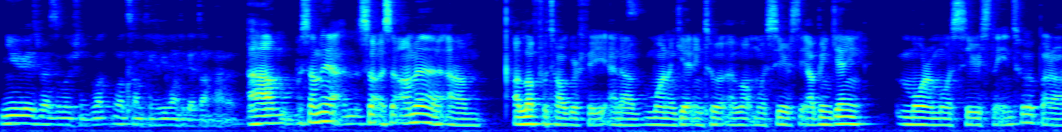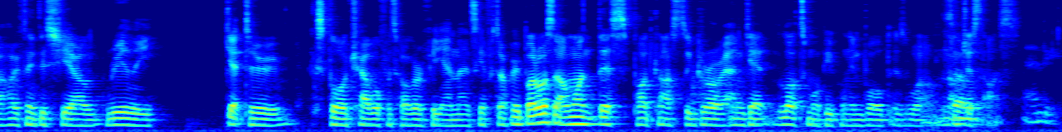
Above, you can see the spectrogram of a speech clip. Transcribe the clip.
New Year's resolutions. What what's something you want to get done, Hamid? Um, something that, so, so I'm a um, I love photography and I want to get into it a lot more seriously. I've been getting more and more seriously into it, but uh, hopefully this year I'll really get to explore travel photography and landscape photography. But also I want this podcast to grow and get lots more people involved as well, not So- just us. Andy.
